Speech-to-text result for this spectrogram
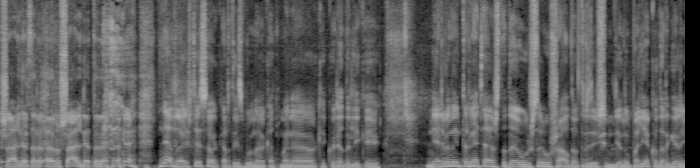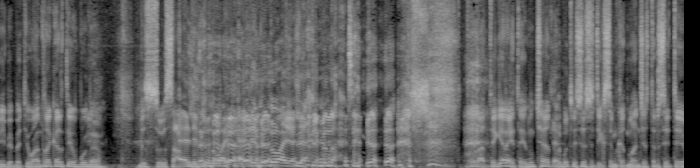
Užšaldęs ar, ar užšaldė tave. ne, nu aš tiesiog kartais būna, kad mane kai kurie dalykai nervina internete, aš tada už, užšaldau 30 dienų, palieku dar galimybę, bet jau antrą kartą jau būna vis su visam. Eliminuoja, eliminuoja. eliminacija. tai, va, tai gerai, tai nu, čia turbūt visi sutiksim, kad Manchester City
